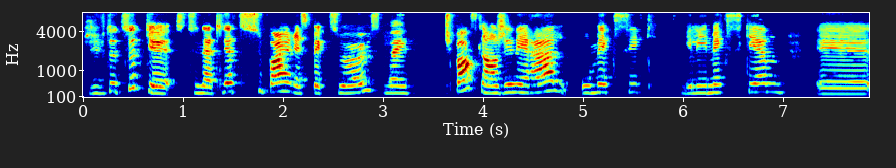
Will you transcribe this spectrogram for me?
j'ai vu tout de suite que c'est une athlète super respectueuse. Je pense qu'en général, au Mexique, les Mexicaines euh,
